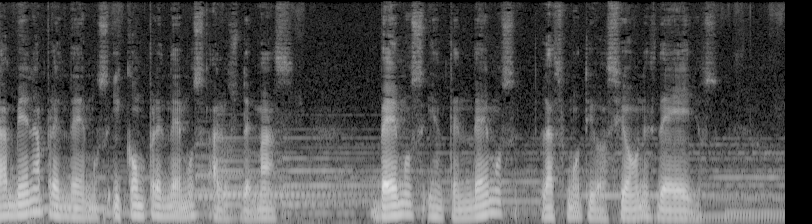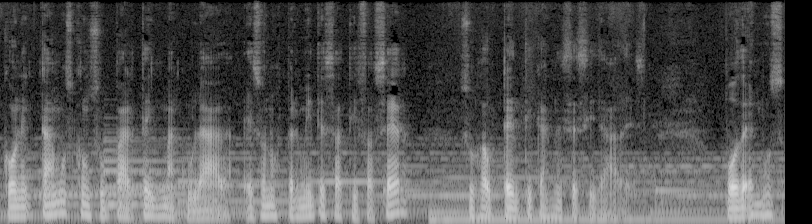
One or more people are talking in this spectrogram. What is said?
También aprendemos y comprendemos a los demás. Vemos y entendemos las motivaciones de ellos. Conectamos con su parte inmaculada. Eso nos permite satisfacer sus auténticas necesidades. Podemos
